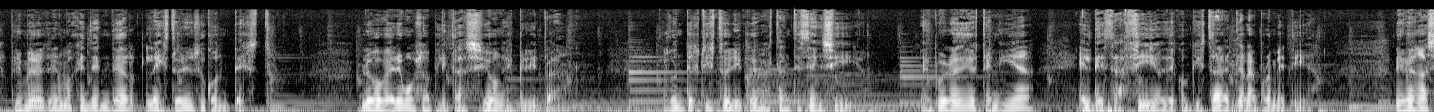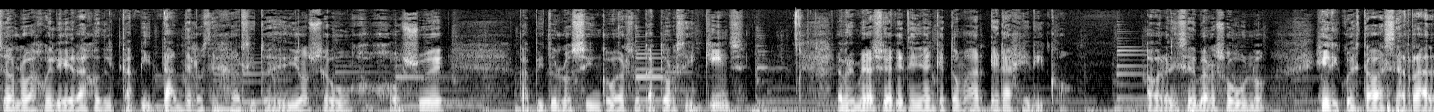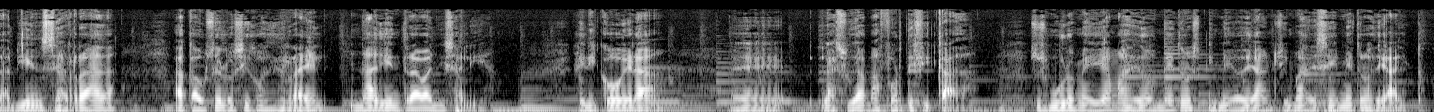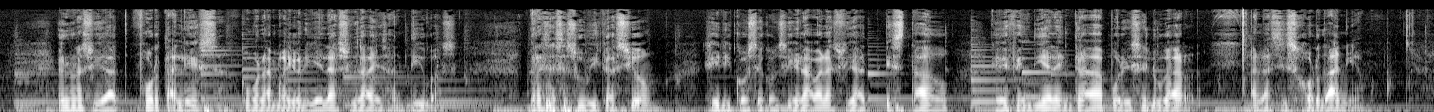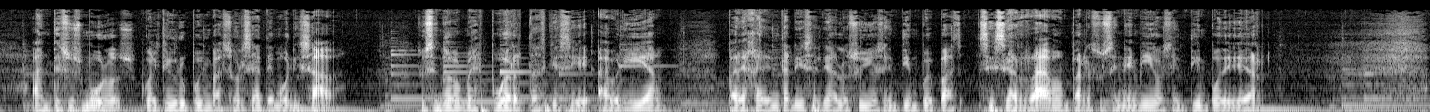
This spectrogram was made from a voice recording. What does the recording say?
Primero tenemos que entender la historia en su contexto. Luego veremos su aplicación espiritual. El contexto histórico es bastante sencillo. El pueblo de Dios tenía el desafío de conquistar la tierra prometida. Deben hacerlo bajo el liderazgo del capitán de los ejércitos de Dios, según Josué capítulo 5, versos 14 y 15. La primera ciudad que tenían que tomar era Jericó. Ahora dice el verso 1, Jericó estaba cerrada, bien cerrada a causa de los hijos de Israel, nadie entraba ni salía. Jericó era eh, la ciudad más fortificada. Sus muros medían más de dos metros y medio de ancho y más de seis metros de alto. Era una ciudad fortaleza, como la mayoría de las ciudades antiguas. Gracias a su ubicación, Jericó se consideraba la ciudad-estado que defendía la entrada por ese lugar a la Cisjordania. Ante sus muros, cualquier grupo invasor se atemorizaba. Sus enormes puertas que se abrían para dejar entrar y salir a los suyos en tiempo de paz se cerraban para sus enemigos en tiempo de guerra.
